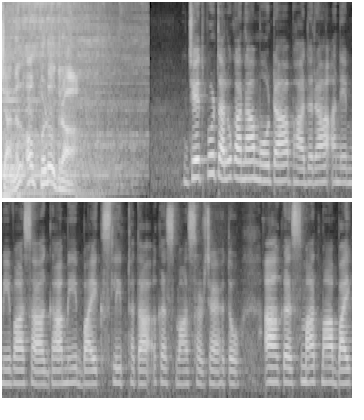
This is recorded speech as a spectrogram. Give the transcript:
ચેનલ ઓફ વડોદરા જેતપુર તાલુકાના મોટા ભાદરા અને મેવાસા ગામે બાઇક સ્લીપ થતા અકસ્માત સર્જાયો હતો. આ અકસ્માતમાં બાઇક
